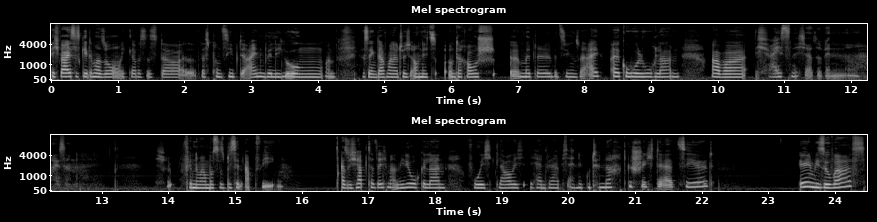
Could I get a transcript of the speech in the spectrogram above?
Ich weiß, es geht immer so, ich glaube, es ist da das Prinzip der Einwilligung und deswegen darf man natürlich auch nichts unter Rauschmittel bzw. Al Alkohol hochladen. Aber ich weiß nicht, also wenn, äh, weiß ich, ich finde, man muss das ein bisschen abwägen. Also ich habe tatsächlich mal ein Video hochgeladen, wo ich glaube ich, entweder habe ich eine gute Nachtgeschichte erzählt, irgendwie sowas,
